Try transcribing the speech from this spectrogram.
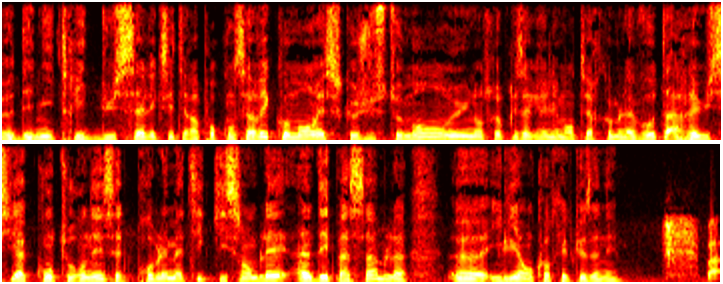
euh, des nitrites, du sel, etc. pour conserver. Comment est-ce que justement une entreprise agroalimentaire comme la vôtre a réussi à contourner cette problématique qui semblait indépassable il y a encore quelques années? Bah,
